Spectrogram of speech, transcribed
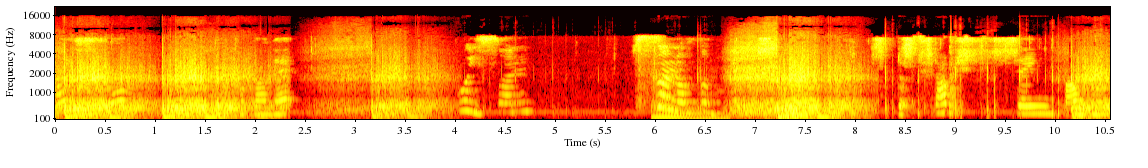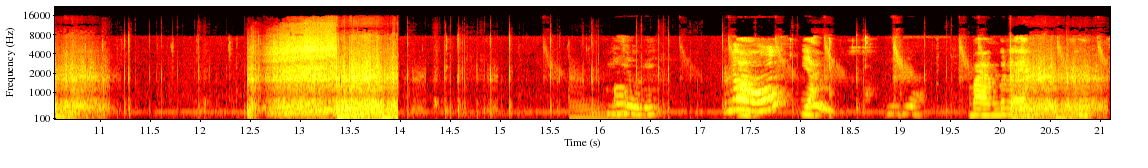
Bye! Bye! Drop down that. Oi, son. Son of the bitch. St- Stop saying. Video it. No. Ah. Yeah, but I'm gonna end.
